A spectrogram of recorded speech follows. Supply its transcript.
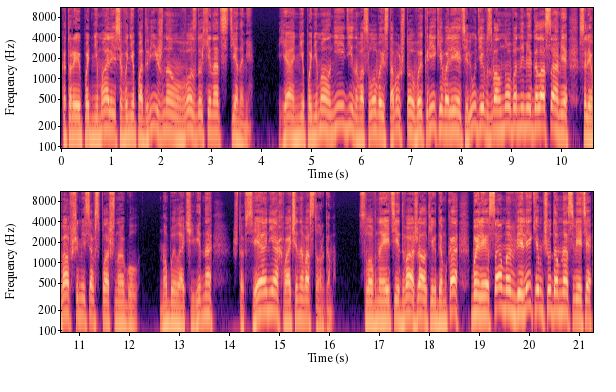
которые поднимались в неподвижном воздухе над стенами. Я не понимал ни единого слова из того, что выкрикивали эти люди взволнованными голосами, сливавшимися в сплошной гул. Но было очевидно, что все они охвачены восторгом. Словно эти два жалких дымка были самым великим чудом на свете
